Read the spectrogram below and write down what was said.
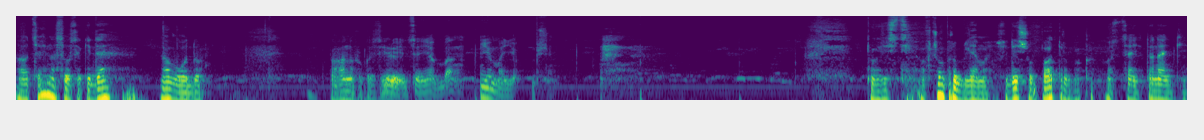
А цей насосик йде на воду. Погано фокусується, я бан. Йо-моє. Тобто, а в чому проблема? Сюди йшов патрубок, ось цей тоненький.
